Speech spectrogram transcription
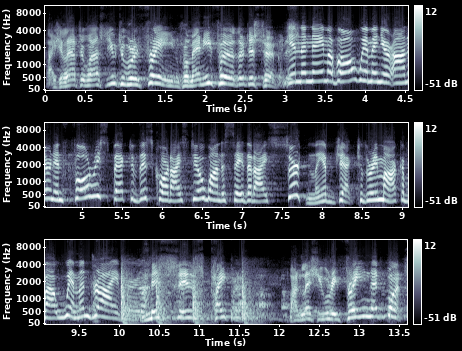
I shall have to ask you to refrain from any further disturbance. In the name of all women, Your Honor, and in full respect of this court, I still want to say that I certainly object to the remark about women drivers. Mrs. Piper, unless you refrain at once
